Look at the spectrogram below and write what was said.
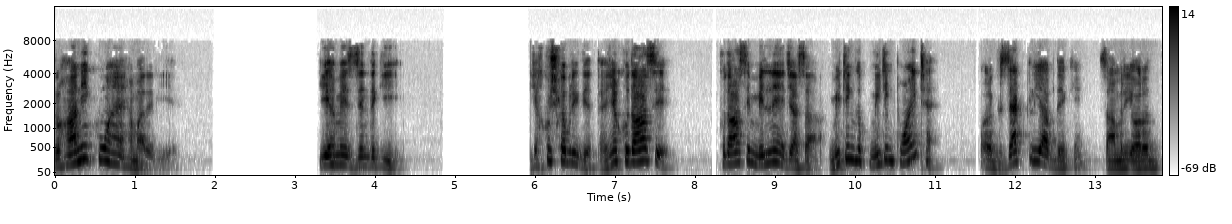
रूहानी कुआँ है हमारे लिए। ये हमें ज़िंदगी या खुशखबरी देता है, या खुदा से खुदा से मिलने जैसा। मीटिंग मीटिंग पॉइंट है। और एग्जैक्टली exactly आप देखें, सामरी औरत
